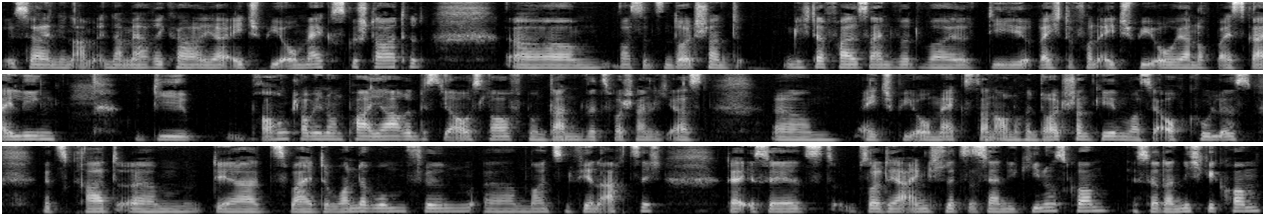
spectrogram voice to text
ist ja in, den, in Amerika ja HBO Max gestartet, ähm, was jetzt in Deutschland nicht der Fall sein wird, weil die Rechte von HBO ja noch bei Sky liegen. Die brauchen, glaube ich, noch ein paar Jahre, bis die auslaufen und dann wird es wahrscheinlich erst ähm, HBO Max dann auch noch in Deutschland geben, was ja auch cool ist. Jetzt gerade ähm, der zweite Wonder Woman-Film äh, 1984, der ist ja jetzt, sollte ja eigentlich letztes Jahr in die Kinos kommen, ist ja dann nicht gekommen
